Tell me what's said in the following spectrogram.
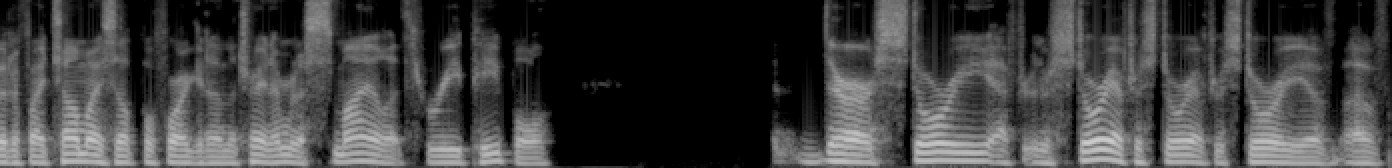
But if I tell myself before I get on the train, I'm going to smile at three people, there are story after there's story after story after story of of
